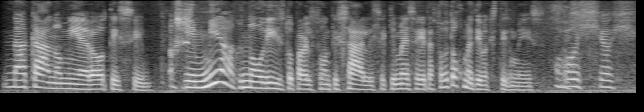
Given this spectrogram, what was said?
Να κάνω μία ερώτηση. Η μία γνωρίζει το παρελθόν της άλλης εκεί μέσα, γιατί αυτό δεν το έχουμε δει μέχρι στιγμής. Όχι, όχι.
